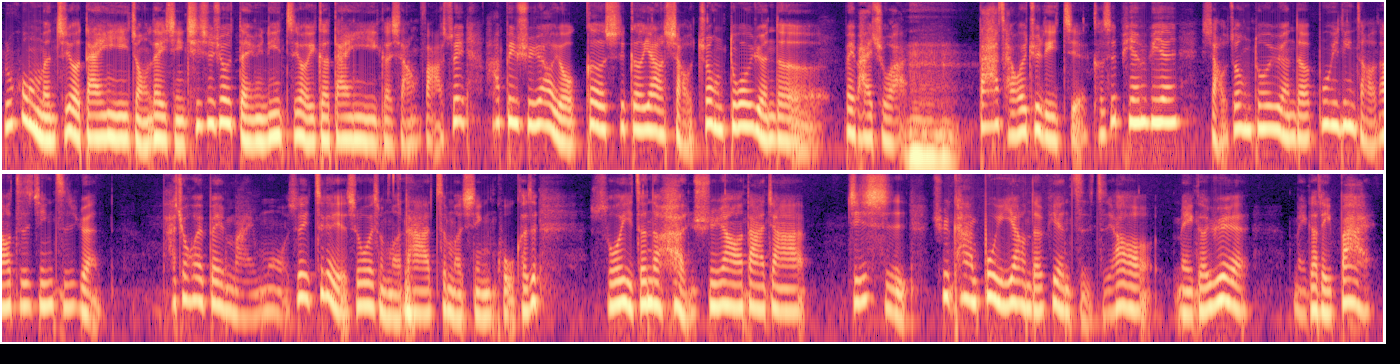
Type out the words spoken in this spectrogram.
如果我们只有单一一种类型，其实就等于你只有一个单一一个想法，所以它必须要有各式各样、小众多元的被拍出来。嗯，大家才会去理解。可是偏偏小众多元的不一定找到资金资源，它就会被埋没。所以这个也是为什么大家这么辛苦。可是，所以真的很需要大家，即使去看不一样的片子，只要每个月、每个礼拜，好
